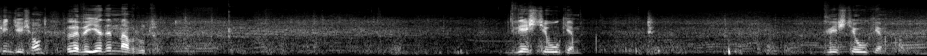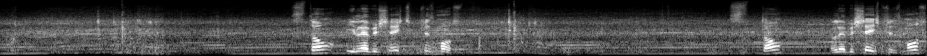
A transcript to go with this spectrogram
50. Lewy 1 nawrót. 200 łukiem. 200 łukiem. 100 i lewy 6 przez most. 100, lewy 6 przez most.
